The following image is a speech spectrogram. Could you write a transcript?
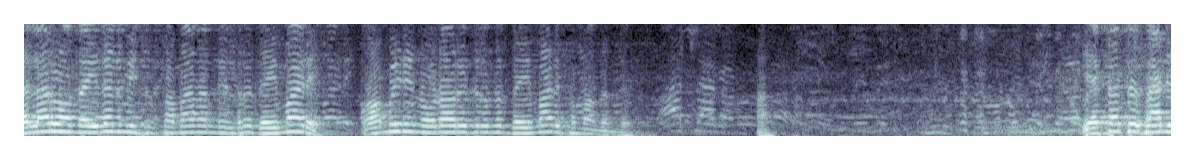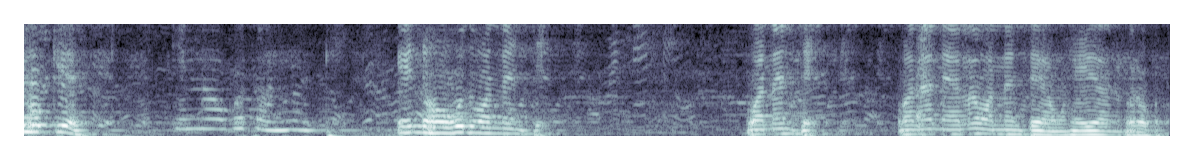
ಎಲ್ಲರೂ ಒಂದು ಐದು ನಿಮಿಷ ಸಮಾಧಾನ ನಿಲ್ರಿ ದಯಮಾಡಿ. ಕಾಮಿಡಿ ನೋಡೋರು ಇದ್ರಂದ್ರೆ ದಯಮಾಡಿ ಸಮಾಧಾನ ನಿಲ್ರಿ. ಎಟ್ಟತ್ತೆ ಸಾಲಿ ಹೋಗಿ ಇನ್ನು ಹೋಗುದು ಒಂದಂತೆ ಒಂದಂತೆ ಒಂದನ್ನೆ ಅಲ್ಲ ಒಂದಂತೆ ಅವ್ನು ಹೇಳಿ ಬರೋಬರ್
